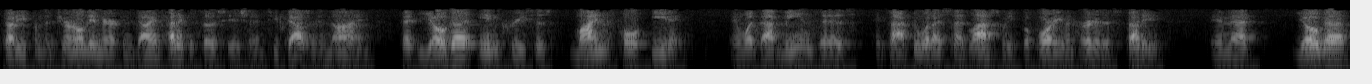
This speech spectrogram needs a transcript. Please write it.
study from the Journal of the American Dietetic Association in 2009 that yoga increases mindful eating. And what that means is exactly what I said last week before I even heard of this study, in that yoga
